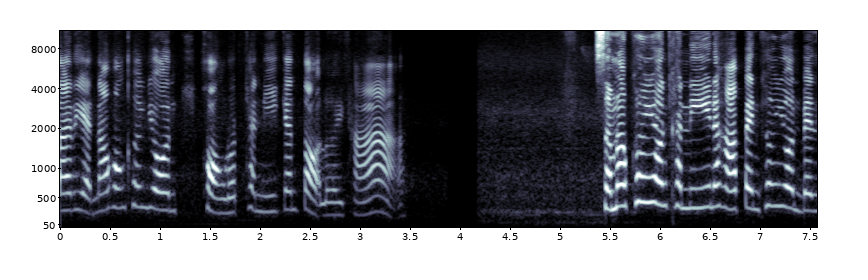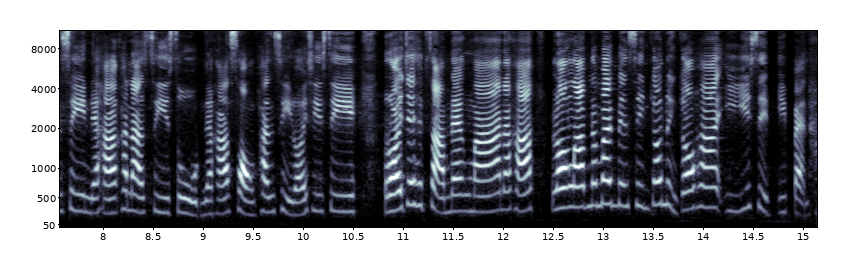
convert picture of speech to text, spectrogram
รายละเอียดนอกห้องเครื่องยนต์ของรถคันนี้กันต่อเลยค่ะ สำหรับเครื่องยนต์คันนี้นะคะ เป็นเครื่องยนต์เบนซินนะคะขนาด 4 สูบนะคะ2,400ซีซี173 แรงม้านะคะ รองรับน้ำมันเบนซิน 9195 E20 E85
